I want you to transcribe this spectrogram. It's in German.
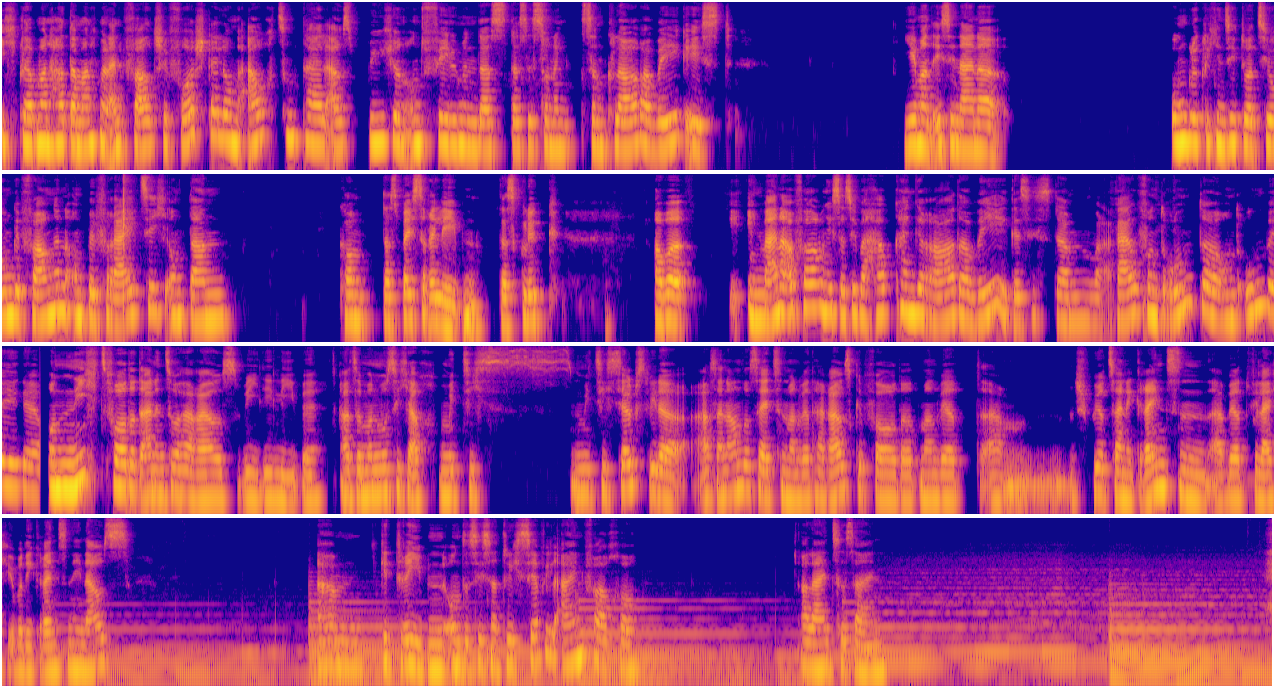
ich glaube, man hat da manchmal eine falsche Vorstellung, auch zum Teil aus Büchern und Filmen, dass, dass es so ein, so ein klarer Weg ist. Jemand ist in einer unglücklichen Situation gefangen und befreit sich und dann kommt das bessere Leben, das Glück. Aber in meiner Erfahrung ist das überhaupt kein gerader Weg. Es ist ähm, rauf und runter und Umwege und nichts fordert einen so heraus wie die Liebe. Also man muss sich auch mit sich mit sich selbst wieder auseinandersetzen. Man wird herausgefordert, man wird ähm, spürt seine Grenzen, wird vielleicht über die Grenzen hinaus ähm, getrieben und es ist natürlich sehr viel einfacher, allein zu sein.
